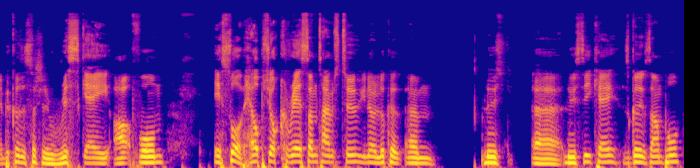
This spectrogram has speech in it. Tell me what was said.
and because it's such a risque art form, it sort of helps your career sometimes too. You know, look at um, Louis, uh, Louis C.K. is a good example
